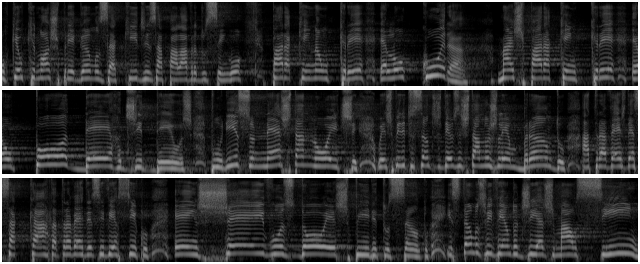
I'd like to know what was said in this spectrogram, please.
Porque o que nós pregamos aqui, diz a palavra do Senhor, para quem não crê é loucura, mas para quem crê é o poder de Deus. Por isso, nesta noite, o Espírito Santo de Deus está nos lembrando, através dessa carta, através desse versículo: enchei-vos do Espírito Santo. Estamos vivendo dias maus, sim,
